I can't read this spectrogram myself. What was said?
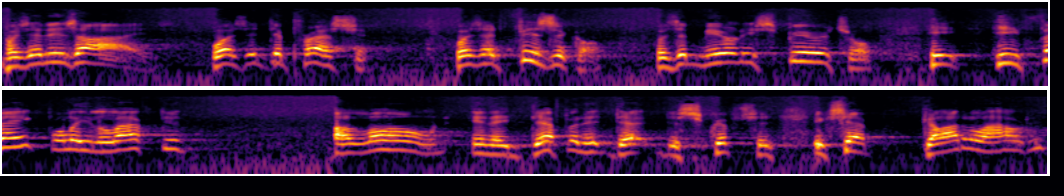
Was it is eyes? Was it depression? Was it physical? Was it merely spiritual? He, he thankfully left it alone in a definite de- description, except God allowed it.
